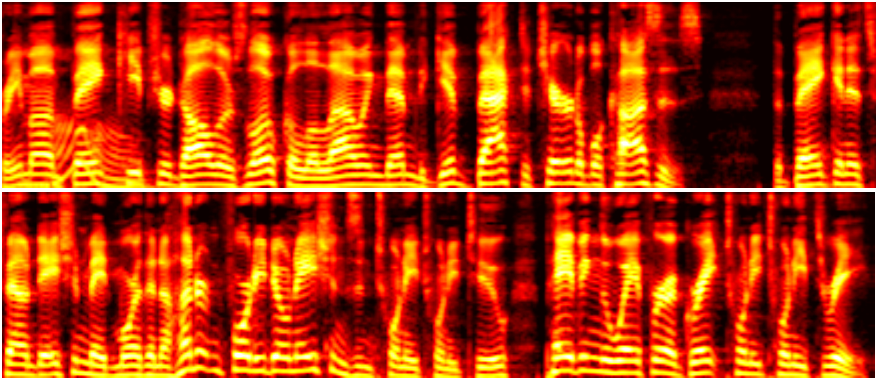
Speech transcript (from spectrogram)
Fremont oh. Bank keeps your dollars local, allowing them to give back to charitable causes. The bank and its foundation made more than 140 donations in 2022, paving the way for a great 2023.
